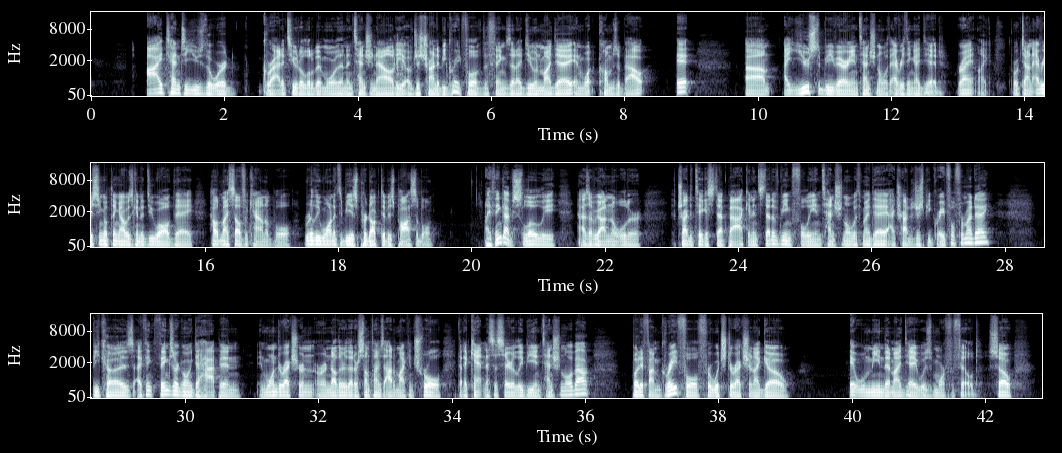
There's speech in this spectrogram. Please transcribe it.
I tend to use the word gratitude a little bit more than intentionality of just trying to be grateful of the things that I do in my day and what comes about it. Um, I used to be very intentional with everything I did, right? Like wrote down every single thing I was going to do all day, held myself accountable, really wanted to be as productive as possible. I think I've slowly, as I've gotten older, tried to take a step back and instead of being fully intentional with my day, I try to just be grateful for my day because I think things are going to happen in one direction or another that are sometimes out of my control that I can't necessarily be intentional about. But if I'm grateful for which direction I go, it will mean that my day was more fulfilled. So,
